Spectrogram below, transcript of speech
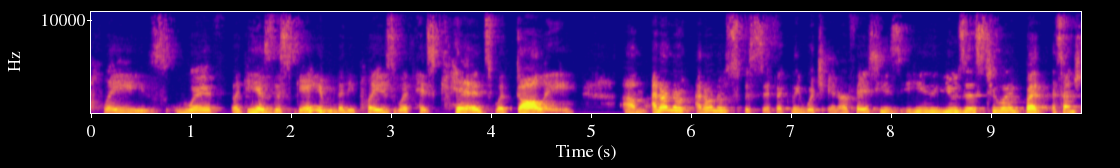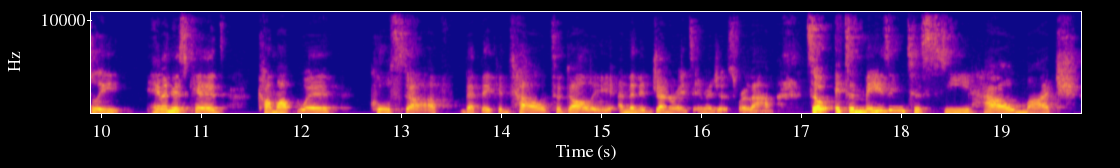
plays with like he has this game that he plays with his kids with DALL-E. Um, I don't know. I don't know specifically which interface he's he uses to it, but essentially, him and his kids come up with cool stuff that they can tell to DALL-E and then it generates images for them. So it's amazing to see how much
